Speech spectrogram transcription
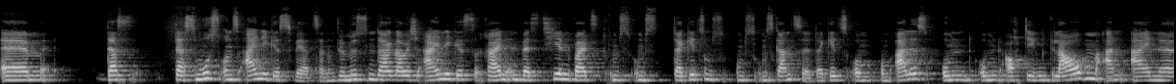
Ähm, das das muss uns einiges wert sein. Und wir müssen da, glaube ich, einiges rein investieren, weil es ums, ums, da geht es ums, ums, ums Ganze. Da geht es um, um alles, um, um auch den Glauben an eine,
